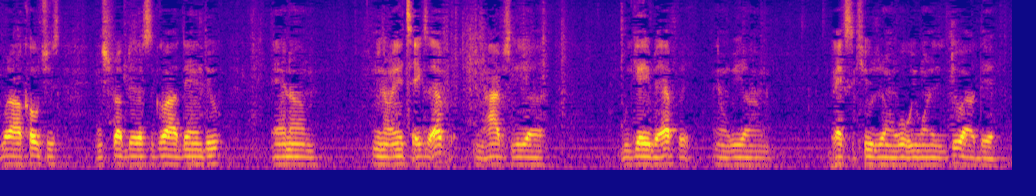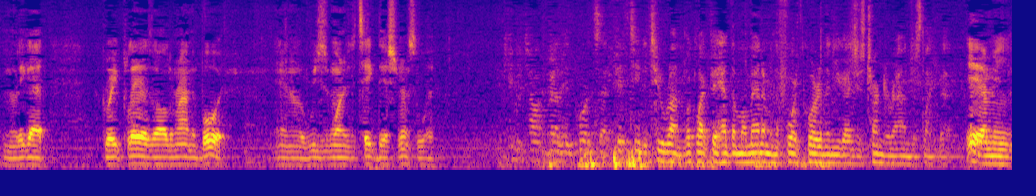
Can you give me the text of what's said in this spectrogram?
what our coaches instructed us to go out there and do. And, um, you know, and it takes effort. You know, obviously, uh, we gave the effort and we um, executed on what we wanted to do out there. You know, they got great players all around the board. And uh, we just wanted to take their strengths away. Can you talk about the importance of that 15 to 2 run? Looked like they had the momentum in the fourth quarter, and then you guys just turned around just like that. Yeah, I mean,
